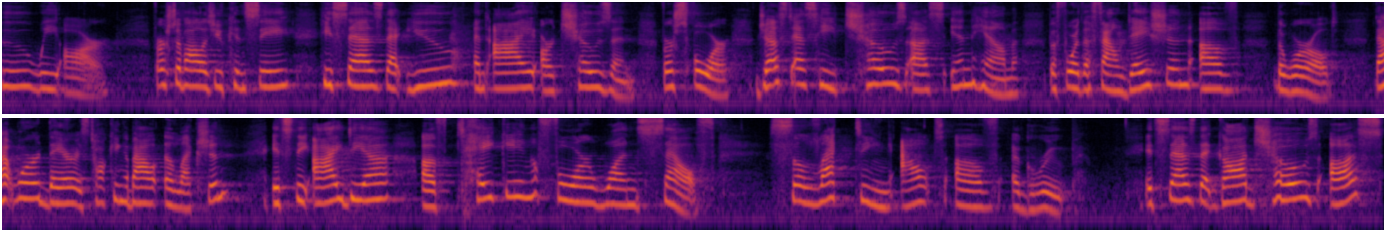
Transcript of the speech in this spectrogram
who we are. First of all, as you can see, he says that you and I are chosen. Verse 4 just as he chose us in him before the foundation of the world. That word there is talking about election. It's the idea of taking for oneself, selecting out of a group. It says that God chose us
